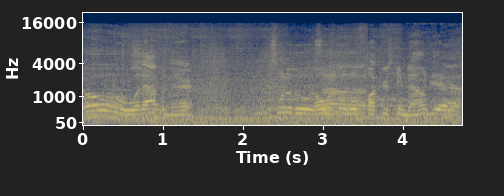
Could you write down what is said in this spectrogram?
Oh, what happened there? It's one of those. Oh, uh, one of those uh, little fuckers came down. Yeah. yeah.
